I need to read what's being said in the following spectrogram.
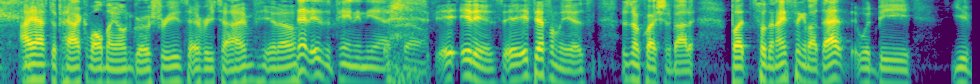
I have to pack all my own groceries every time. You know, That is a pain in the ass though. It, it is. It definitely is. There's no question about it. But so the nice thing about that would be you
